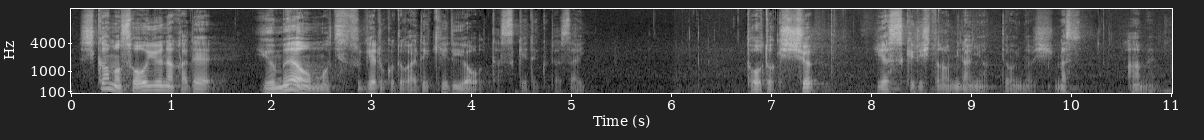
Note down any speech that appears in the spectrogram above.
しかもそういう中で夢を持ち続けることができるよう助けてください。尊き主イエス・キリストの皆によってお祈りします。アーメン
